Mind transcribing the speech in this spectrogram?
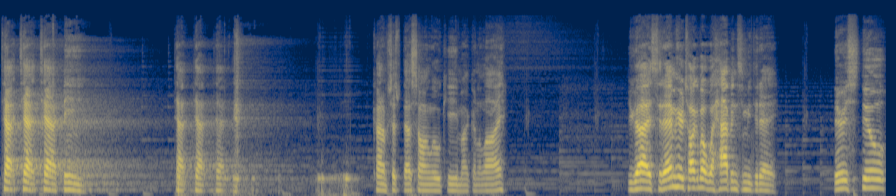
Tap, tap, tap in. Tap, tap, tap. kind of obsessed with that song, low key, am not gonna lie. You guys, today I'm here to talk about what happened to me today. There is still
